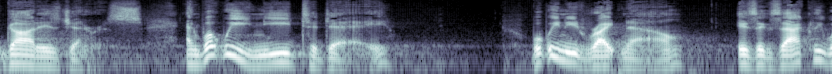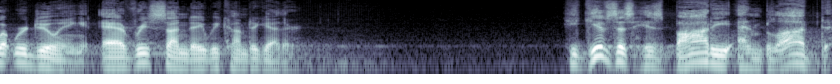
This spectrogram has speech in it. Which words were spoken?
God is generous. And what we need today, what we need right now, is exactly what we're doing every Sunday we come together. He gives us His body and blood.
